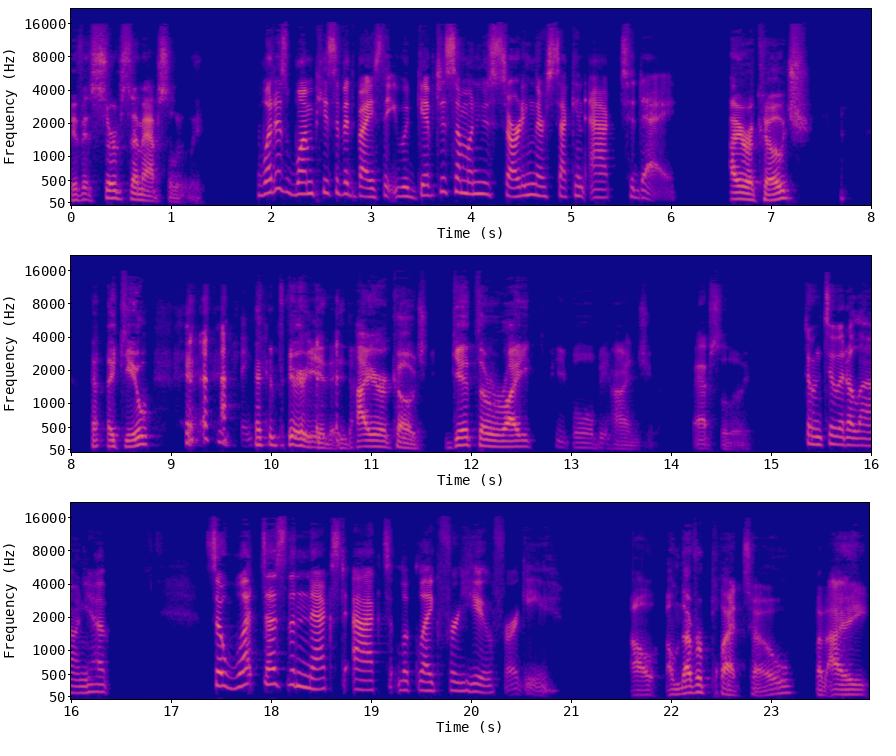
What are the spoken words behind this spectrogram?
If it serves them, absolutely. What is one piece of advice that you would give to someone who's starting their second act today? hire a coach like you. you. Period. hire a coach. Get the right people behind you. Absolutely. Don't do it alone. Yep. So, what does the next act look like for you, Fergie? I'll I'll never plateau, but I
